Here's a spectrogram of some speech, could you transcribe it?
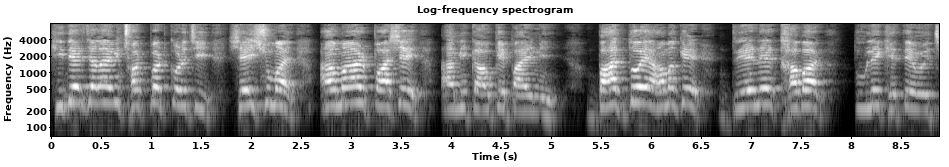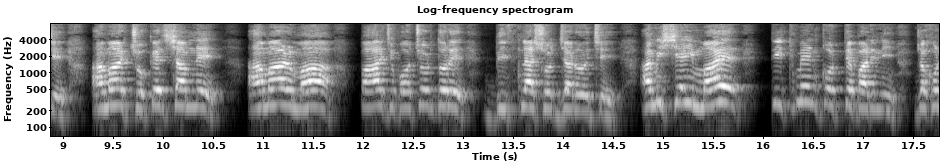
খিদের জ্বালায় আমি ছটপট করেছি, সেই সময় আমার পাশে আমি কাউকে পাইনি। বাধ্য হয়ে আমাকে ড্রেনের খাবার তুলে খেতে হয়েছে। আমার চোখের সামনে আমার মা পাঁচ বছর ধরে বিছনা শয্যা রয়েছে। আমি সেই মায়ের ট্রিটমেন্ট করতে পারিনি। যখন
